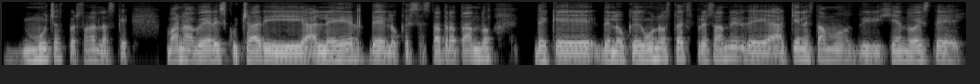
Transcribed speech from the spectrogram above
muchas personas las que van a ver, escuchar y a leer de lo que se está tratando, de que, de lo que uno está expresando y de a quién le estamos dirigiendo este,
